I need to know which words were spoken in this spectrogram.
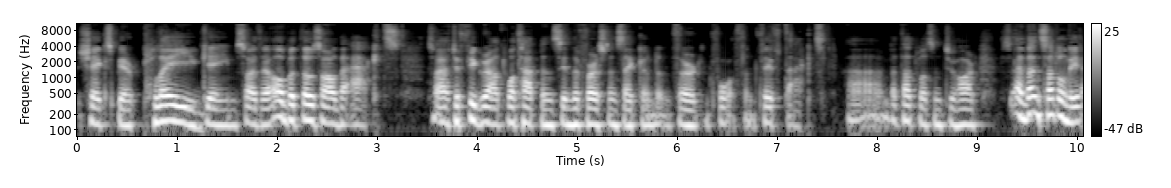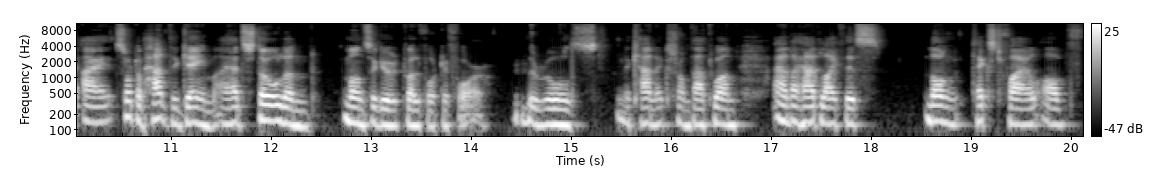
Shakespeare play game. So I thought, oh, but those are the acts. So I have to figure out what happens in the first and second and third and fourth and fifth acts. Uh, but that wasn't too hard. And then suddenly I sort of had the game. I had stolen Montsegur 1244, the rules, mechanics from that one. And I had like this long text file of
